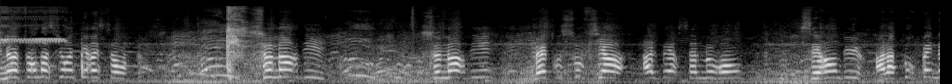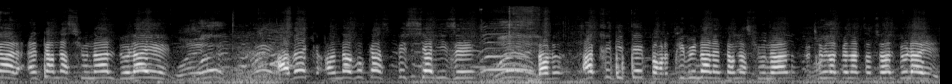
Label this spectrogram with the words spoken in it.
Une information intéressante. Ce mardi, ce mardi, Maître Sophia Albert Salmeron s'est rendu à la Cour pénale internationale de l'AE avec un avocat spécialisé dans le, accrédité par le tribunal international, le tribunal pénal international de l'AE,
